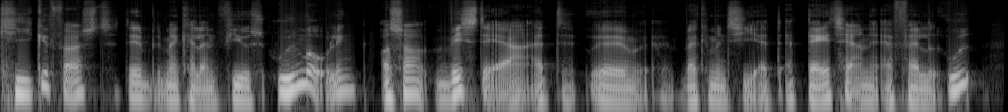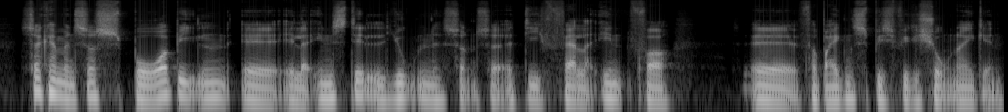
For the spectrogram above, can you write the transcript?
kigge først, det man kalder en FIUS udmåling, og så hvis det er, at, øh, hvad kan man sige, at, at dataerne er faldet ud, så kan man så spore bilen øh, eller indstille hjulene, sådan så at de falder ind for øh, fabrikkens specifikationer igen.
